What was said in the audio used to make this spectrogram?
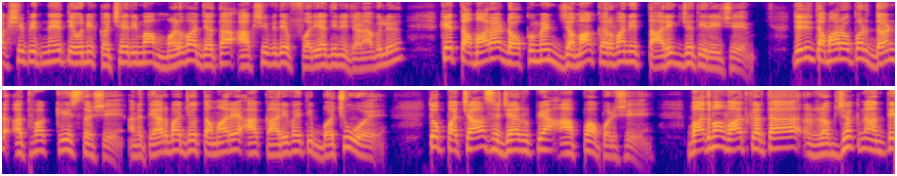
આક્ષેપિતને તેઓની કચેરીમાં મળવા જતા આક્ષેપિતે ફરિયાદીને જણાવેલું કે તમારા ડોક્યુમેન્ટ જમા કરવાની તારીખ જતી રહી છે. જેથી તમારા ઉપર દંડ અથવા કેસ થશે. અને ત્યારબાદ જો તમારે આ કાર્યવાહીથી બચવું હોય, તો પચાસ હજાર રૂપિયા આપવા પડશે. બાદમાં વાત કરતા રક્ષકના અંતે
